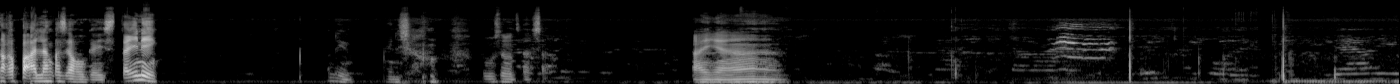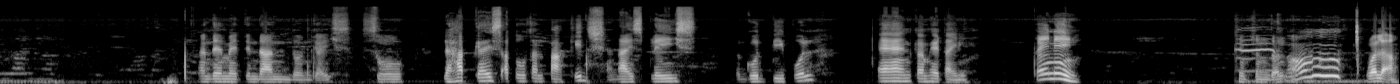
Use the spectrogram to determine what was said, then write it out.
Nakapaalang kasi ako guys. Tiny. Ano yun? Ayun siya. Sumusunod sa sa akin. Ayan. And then may tindahan doon guys. So, lahat guys, a total package. A nice place. A good people. And come here, Tiny. Tiny! Sundan. Oh, wala.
